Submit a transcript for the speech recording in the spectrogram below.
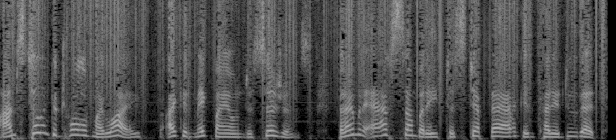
I'm still in control of my life. I can make my own decisions. But I'm going to ask somebody to step back and kind of do that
